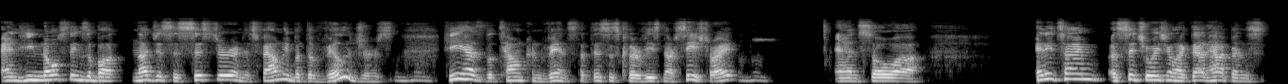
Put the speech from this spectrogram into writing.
and he knows things about not just his sister and his family but the villagers Mhm. he has the town convinced that this is Clairvius Narcisse, right? Mhm. And so, uh, anytime a situation like that happens,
